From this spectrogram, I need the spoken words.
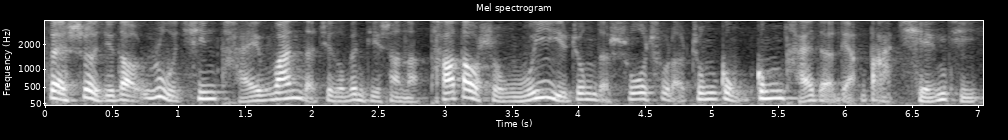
在涉及到入侵台湾的这个问题上呢，他倒是无意中的说出了中共攻台的两大前提。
